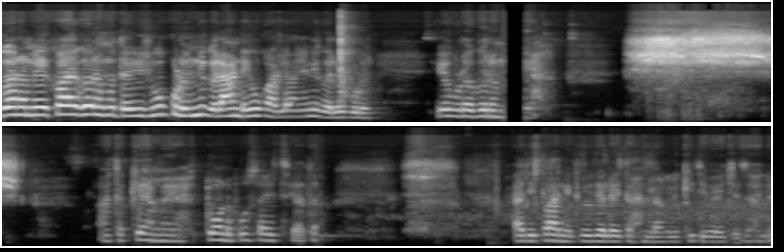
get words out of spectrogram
गरम आहे. काय गरम होतं? उकडून निघालं. अंडे उकाडलं म्हणजे निघालं उकडून. एवढं गरम आता कॅमेरा तोंड पुसायचे आता. आधी पाणी पिऊ द्यायला तहान लागलं. किती वेळचे झालं?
